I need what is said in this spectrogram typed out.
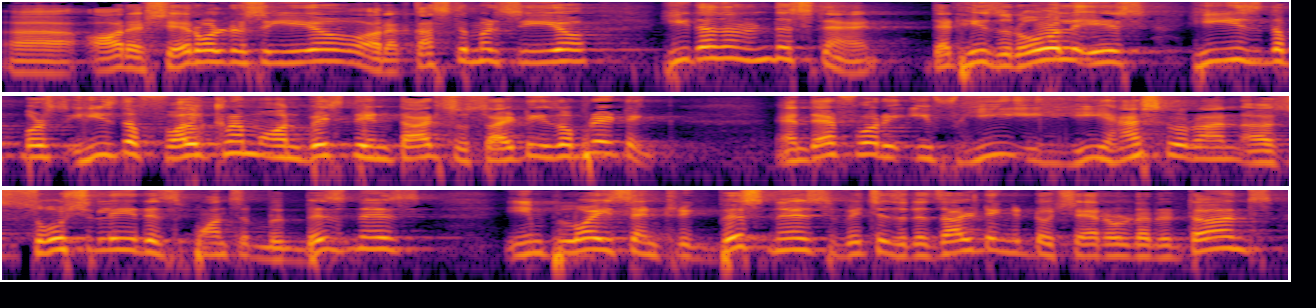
uh, or a shareholder CEO, or a customer CEO, he doesn't understand that his role is he is the pers- he's the fulcrum on which the entire society is operating. And therefore, if he, he has to run a socially responsible business, employee centric business, which is resulting into shareholder returns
